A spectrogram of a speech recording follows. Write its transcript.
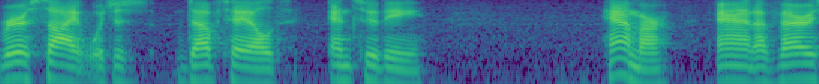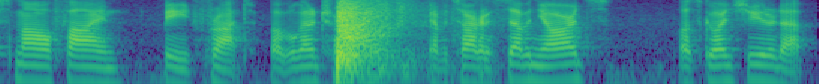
rear sight which is dovetailed into the hammer and a very small fine bead front. But we're going to try. We have a target of 7 yards. Let's go ahead and shoot it up.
